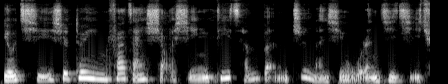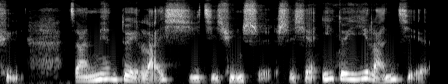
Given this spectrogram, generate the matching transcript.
尤其是对应发展小型、低成本、智能型无人机集群，在面对来袭集群时，实现一对一拦截，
